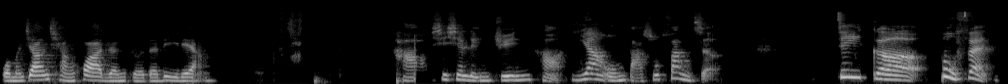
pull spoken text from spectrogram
我们将强化人格的力量。好，谢谢林君。好，一样，我们把书放着，这个部分。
